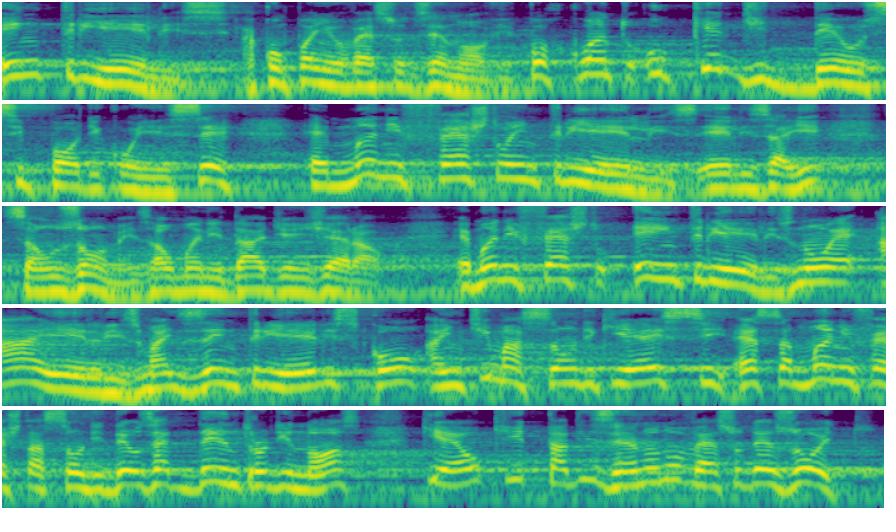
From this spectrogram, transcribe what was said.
entre eles, acompanhe o verso 19: Porquanto o que de Deus se pode conhecer é manifesto entre eles, eles aí são os homens, a humanidade em geral. É manifesto entre eles, não é a eles, mas entre eles, com a intimação de que esse, essa manifestação de Deus é dentro de nós, que é o que está dizendo no verso 18.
